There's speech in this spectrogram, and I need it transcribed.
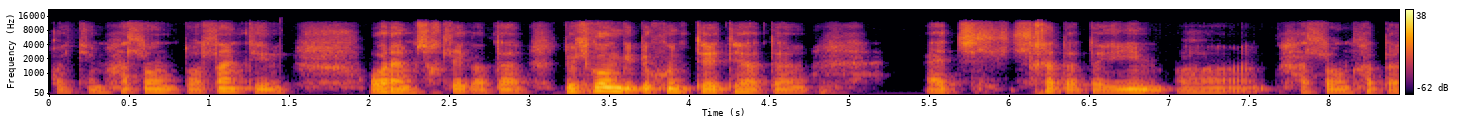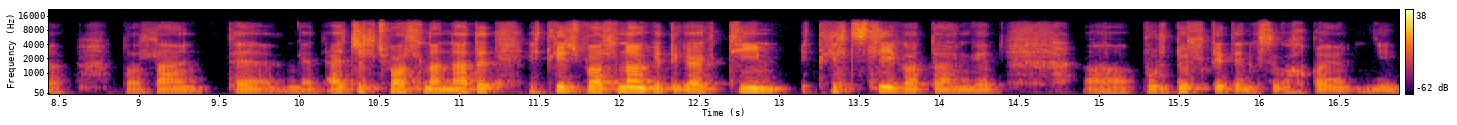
гоё тийм халуун дулаан тэр уур амьсгалыг одоо дүлгөөн гэдэг хүнтэй тий одоо ажиллахад одоо ийм халуун одоо дулаан тий ингээд ажиллаж болно. Надад итгэж болно гэдэг яг тийм итгэлцлийг одоо ингээд бүрдүүлэх гэдэг нь гэсэн үг байхгүй юу?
